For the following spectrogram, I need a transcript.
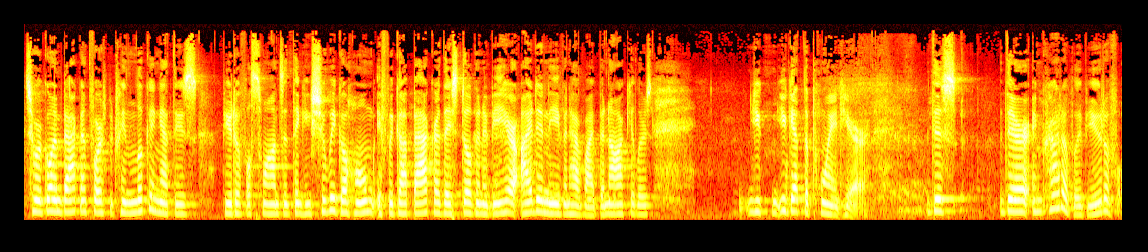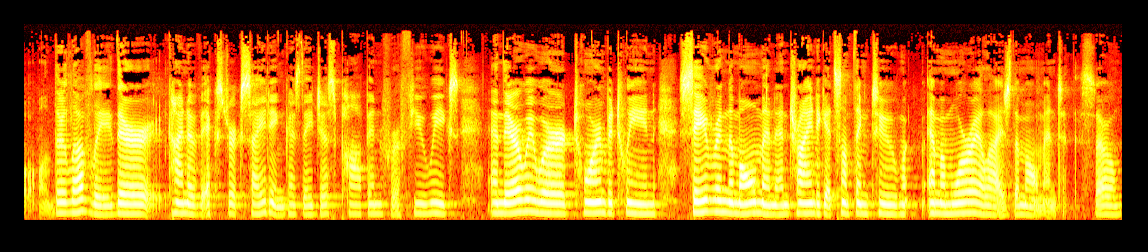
So we're going back and forth between looking at these beautiful swans and thinking, should we go home? If we got back, are they still going to be here? I didn't even have my binoculars. You, you get the point here. This they're incredibly beautiful. They're lovely. They're kind of extra exciting because they just pop in for a few weeks. And there we were, torn between savoring the moment and trying to get something to memorialize the moment. So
